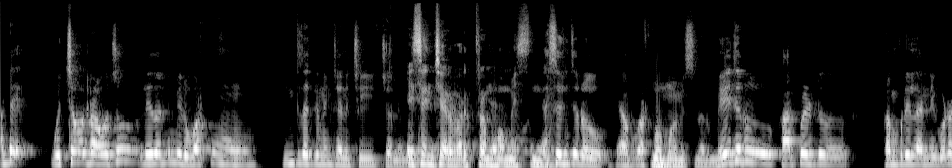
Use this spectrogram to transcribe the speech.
అంటే వచ్చేవాళ్ళు రావచ్చు లేదంటే మీరు వర్క్ ఇంటి దగ్గర నుంచి అని చేయొచ్చు అనేది ఎసెన్షియల్ వర్క్ ఫ్రమ్ హోమ్ ఇస్తుంది. Accenture work from home. ఇస్తున్నారు. మేజర్ కార్పొరేట్ కంపెనీలు అన్ని కూడా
